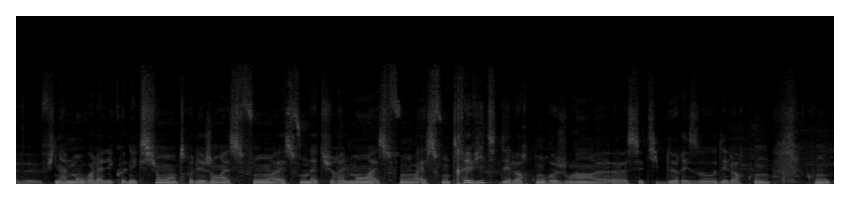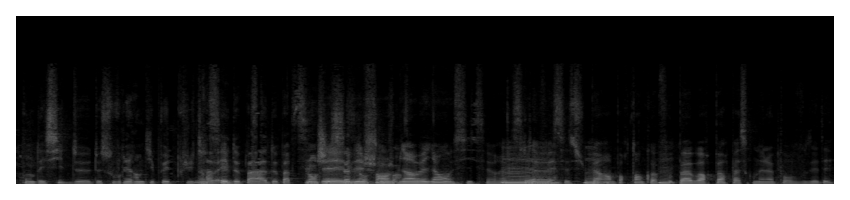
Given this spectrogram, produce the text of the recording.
euh, finalement, voilà, les connexions entre les gens, elles se font, elles se font naturellement, elles se font, elles se font très vite dès lors qu'on rejoint ce type de réseau, dès lors qu'on décide de, s'ouvrir un petit peu et de plus travailler, de pas de pas plancher des, seul des échanges bienveillants aussi. C'est vrai, mmh. c'est super mmh. important. Quoi, faut mmh. pas avoir peur parce qu'on est là pour vous aider.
